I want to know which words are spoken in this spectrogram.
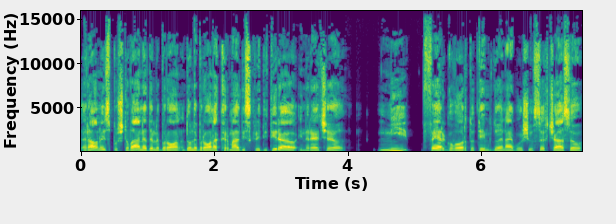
ravno iz spoštovanja do, Lebron, do Lebrona kar mal diskreditirajo in rečejo, ni fair govoriti o tem, kdo je najboljši vseh časov,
